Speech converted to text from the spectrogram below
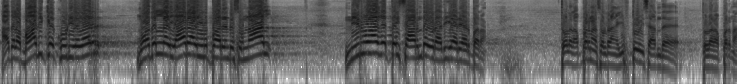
அதில் பாதிக்கக்கூடியவர் முதல்ல யாராக இருப்பார் என்று சொன்னால் நிர்வாகத்தை சார்ந்த ஒரு அதிகாரியா இருப்பாராம் தோழர் அப்பர்ணா சொல்றாங்க. இஃப்டுவை சார்ந்த தோழர் அப்பர்ணா.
